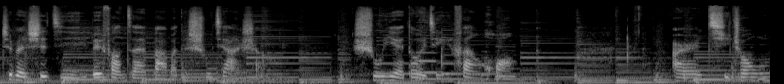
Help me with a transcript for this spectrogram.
这本诗集被放在爸爸的书架上，书页都已经泛黄。而其中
